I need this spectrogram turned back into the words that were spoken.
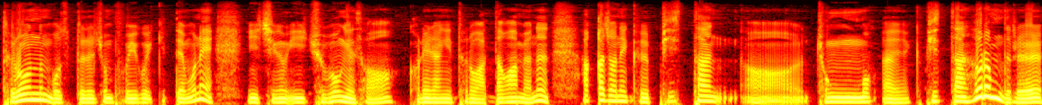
들어오는 모습들을 좀 보이고 있기 때문에 이 지금 이 주봉에서 거래량이 들어왔다고 하면은 아까 전에 그 비슷한 어 종목 아니, 그 비슷한 흐름들을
